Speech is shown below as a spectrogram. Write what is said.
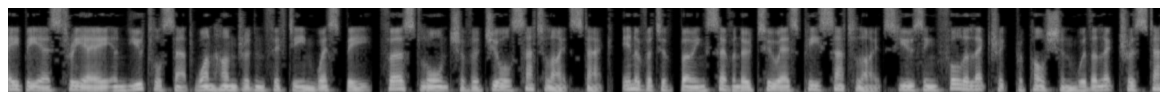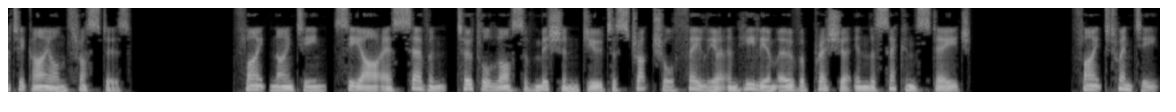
ABS-3A and Eutelsat 115 WestB, first launch of a dual satellite stack, innovative Boeing 702 SP satellites using full electric propulsion with electrostatic ion thrusters. Flight 19, CRS-7, total loss of mission due to structural failure and helium overpressure in the second stage Flight 20,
